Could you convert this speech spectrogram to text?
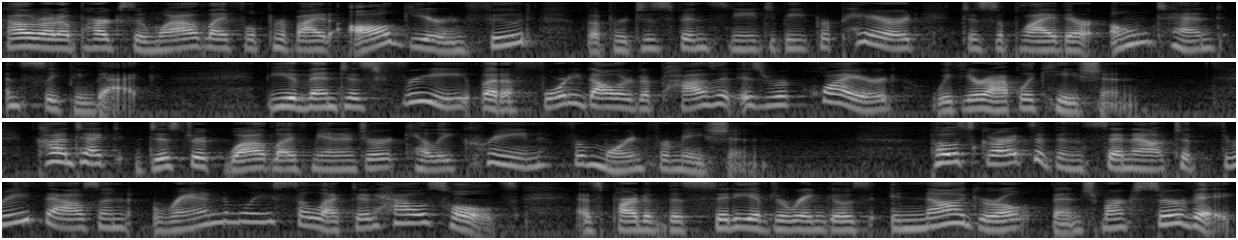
Colorado Parks and Wildlife will provide all gear and food, but participants need to be prepared to supply their own tent and sleeping bag. The event is free, but a $40 deposit is required with your application. Contact District Wildlife Manager Kelly Crane for more information. Postcards have been sent out to 3,000 randomly selected households as part of the City of Durango's inaugural benchmark survey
